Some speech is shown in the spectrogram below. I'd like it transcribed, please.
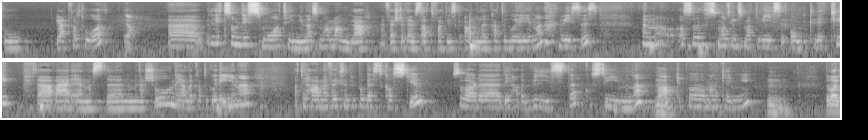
to I hvert fall to år. Ja. Litt som de små tingene som har mangla. Først og fremst at faktisk alle kategoriene vises. Men også små ting som at de viser ordentlige klipp fra hver eneste nominasjon i alle kategoriene. At de har med f.eks. på Best Costume så var det de viste kostymene bak på mannekenger. Mm. Det var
